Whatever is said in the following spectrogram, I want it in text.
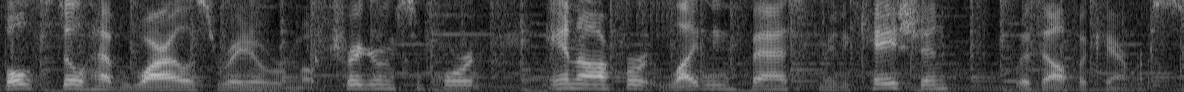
Both still have wireless radio remote triggering support and offer lightning-fast communication with alpha cameras.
